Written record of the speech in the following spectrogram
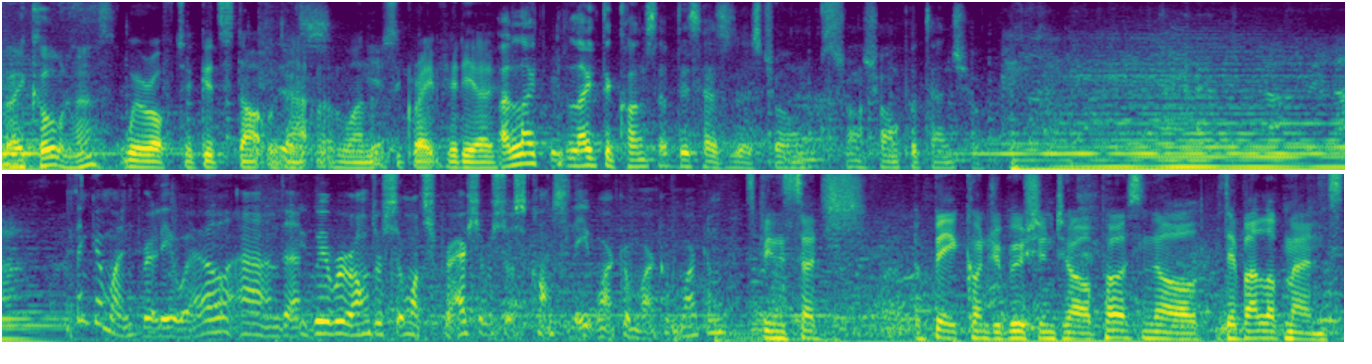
Very cool, huh? We're off to a good start with that one. It was a great video. I like, like the concept. This has a strong, strong, strong potential. I think it went really well, and uh, we were under so much pressure. It was just constantly working, working, working. It's been such a big contribution to our personal development.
